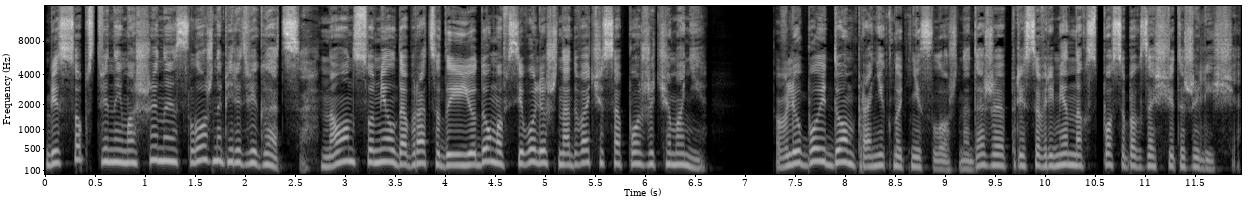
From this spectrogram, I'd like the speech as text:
Без собственной машины сложно передвигаться, но он сумел добраться до ее дома всего лишь на два часа позже, чем они. В любой дом проникнуть несложно, даже при современных способах защиты жилища.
